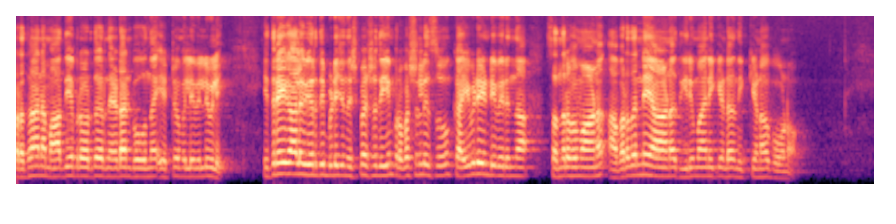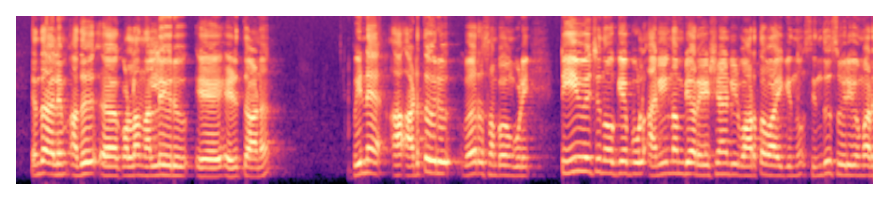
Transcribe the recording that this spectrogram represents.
പ്രധാന മാധ്യമപ്രവർത്തകർ നേടാൻ പോകുന്ന ഏറ്റവും വലിയ വെല്ലുവിളി. ഇത്രയും കാലം ഉയർത്തിപ്പിടിച്ച് നിഷ്പക്ഷതയും പ്രൊഫഷണലിസവും കൈവിടേണ്ടി വരുന്ന സന്ദർഭമാണ് അവർ തന്നെയാണ് തീരുമാനിക്കേണ്ടത് നിൽക്കണോ പോണോ. എന്തായാലും അത് കൊള്ളാം നല്ലൊരു എഴുത്താണ്. പിന്നെ അടുത്ത ഒരു വേറൊരു സംഭവം കൂടി. ടി വി വെച്ച് നോക്കിയപ്പോൾ അനിൽ നമ്പ്യാർ ഏഷ്യാനെറ്റിൽ വാർത്ത വായിക്കുന്നു. സിന്ധു സൂര്യകുമാർ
